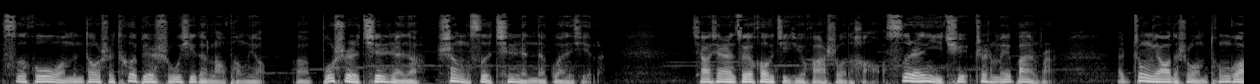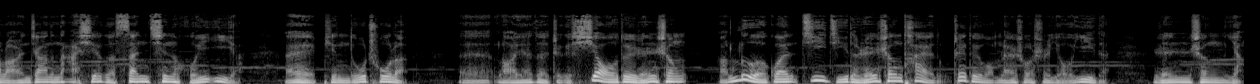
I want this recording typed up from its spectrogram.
似乎我们都是特别熟悉的老朋友啊，不是亲人啊，胜似亲人的关系了。乔先生最后几句话说得好：“斯人已去，这是没办法。呃，重要的是我们通过老人家的那些个三亲回忆啊，哎，品读出了，呃，老爷子这个笑对人生啊，乐观积极的人生态度，这对我们来说是有益的人生养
